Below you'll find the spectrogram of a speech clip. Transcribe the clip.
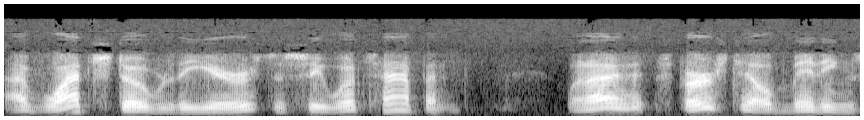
I've watched over the years to see what's happened. When I first held meetings,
